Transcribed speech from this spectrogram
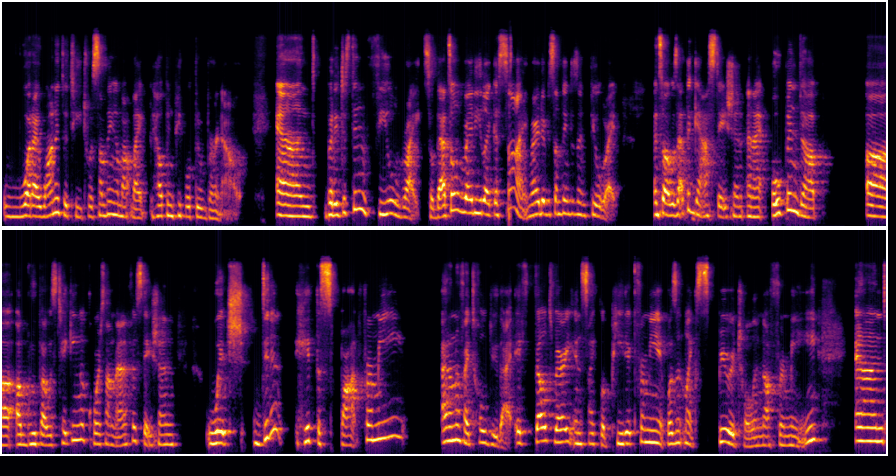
what I wanted to teach was something about like helping people through burnout. And, but it just didn't feel right. So that's already like a sign, right? If something doesn't feel right. And so I was at the gas station and I opened up uh, a group. I was taking a course on manifestation, which didn't hit the spot for me. I don't know if I told you that. It felt very encyclopedic for me. It wasn't like spiritual enough for me. And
